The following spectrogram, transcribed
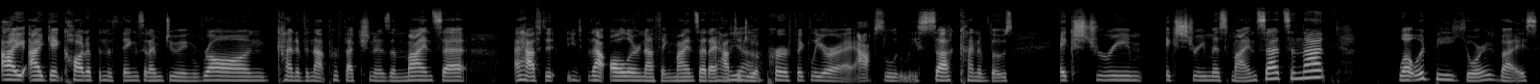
I, I get caught up in the things that I'm doing wrong, kind of in that perfectionism mindset. I have to that all or nothing mindset. I have to do it perfectly or I absolutely suck. Kind of those extreme extremist mindsets in that. What would be your advice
